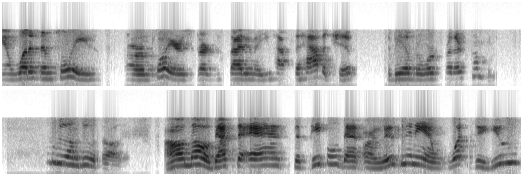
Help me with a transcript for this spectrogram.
And what if employees or employers start deciding that you have to have a chip to be able to work for their company? What are we going to do with all this? I don't know. That's to ask the people that are listening in. What do you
